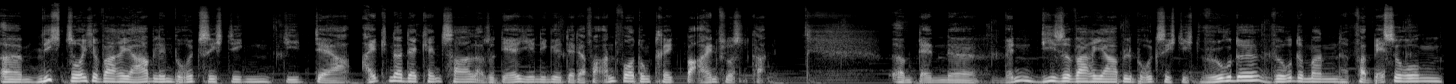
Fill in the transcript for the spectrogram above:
ähm, nicht solche Variablen berücksichtigen, die der Eigner der Kennzahl, also derjenige, der der Verantwortung trägt, beeinflussen kann. Ähm, denn äh, wenn diese Variable berücksichtigt würde, würde man Verbesserungen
